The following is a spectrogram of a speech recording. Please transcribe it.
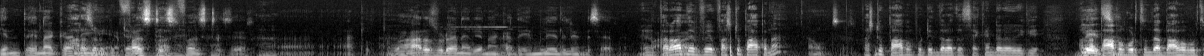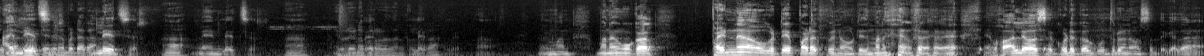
ఎంతైనా కానీ ఫస్ట్ ఇస్. ఫస్ట్ సార్. అట్లా. వారసుడు అనేది నాకు అదేం లేదులేండి సార్. తర్వాత ఫస్ట్ పాపనా? అవును సార్. ఫస్ట్ పాప పుట్టిన తర్వాత సెకండ్ డెలివరీకి పాప. పుడుతుందా బాబా పుడుతుందా లేదు సార్. పడ్డారా? లేదు సార్. నేను లేదు సార్. ఎవరైనా పర్వాలేదు. ఆ. మన మనం ఒక పడినా ఒకటే పడకపోయినా ఒకటి. మన వాళ్ళే వస్తుంది కొడుకో కూతురునే వస్తుంది కదా.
